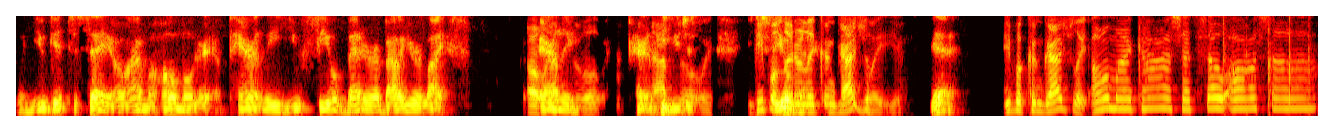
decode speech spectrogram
when you get to say, "Oh, I'm a homeowner," apparently you feel better about your life. Oh, apparently, absolutely. Apparently, absolutely. you just you people just literally better. congratulate you. Yeah, people congratulate. Oh my gosh, that's so awesome!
